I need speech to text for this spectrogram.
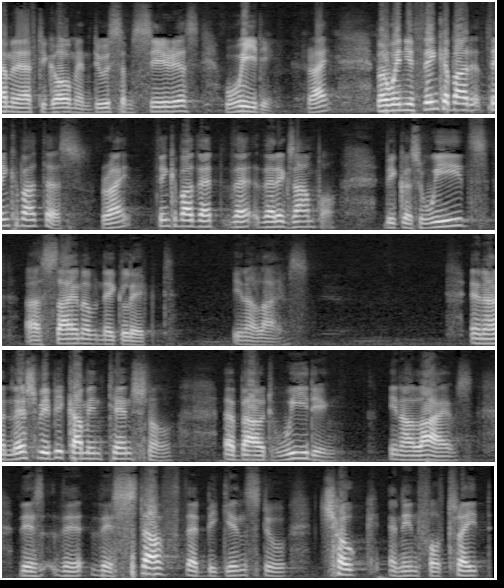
I'm going to have to go home and do some serious weeding, right? But when you think about it, think about this, right? Think about that, that, that example. Because weeds are a sign of neglect in our lives. And unless we become intentional about weeding in our lives, there's, there's stuff that begins to choke and infiltrate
